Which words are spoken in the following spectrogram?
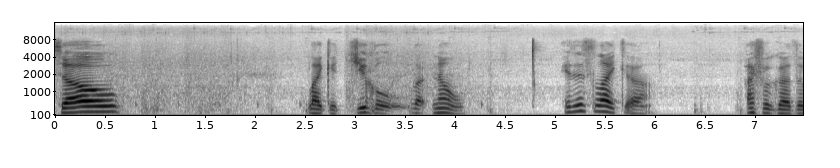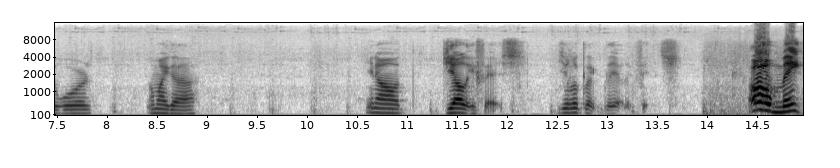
so like a jiggle like no. It is like a I forgot the word. Oh my god. You know jellyfish. You look like jellyfish. Oh mate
